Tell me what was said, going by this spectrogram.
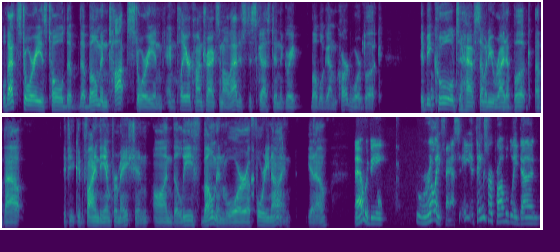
Well, that story is told the the Bowman Topps story and and player contracts and all that is discussed in the Great Bubblegum Card War book. It'd be cool to have somebody write a book about if you could find the information on the Leaf Bowman War of '49. You know, that would be really fast. Eh, Things were probably done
